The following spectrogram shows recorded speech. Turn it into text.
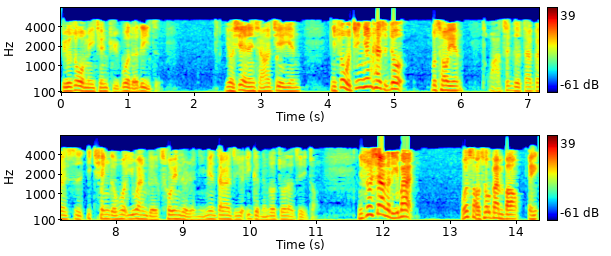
比如说我们以前举过的例子，有些人想要戒烟，你说我今天开始就不抽烟，哇，这个大概是一千个或一万个抽烟的人里面，大概只有一个能够做到这种。你说下个礼拜我少抽半包，哎，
